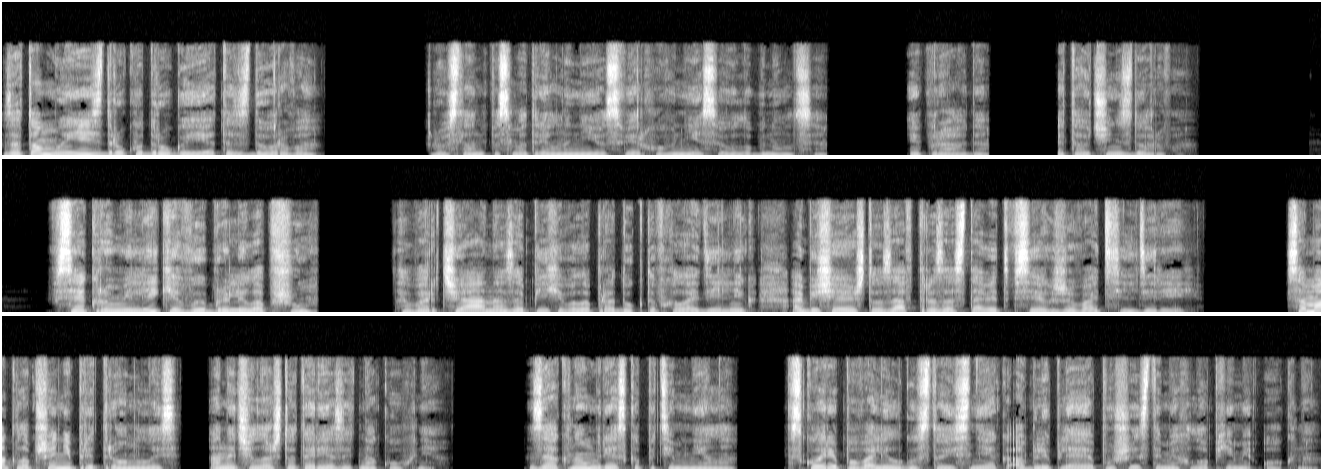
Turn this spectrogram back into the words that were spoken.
Зато мы есть друг у друга, и это здорово». Руслан посмотрел на нее сверху вниз и улыбнулся. «И правда, это очень здорово». Все, кроме Лики, выбрали лапшу. Ворча, она запихивала продукты в холодильник, обещая, что завтра заставит всех жевать сельдерей. Сама к лапше не притронулась, а начала что-то резать на кухне. За окном резко потемнело. Вскоре повалил густой снег, облепляя пушистыми хлопьями окна.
